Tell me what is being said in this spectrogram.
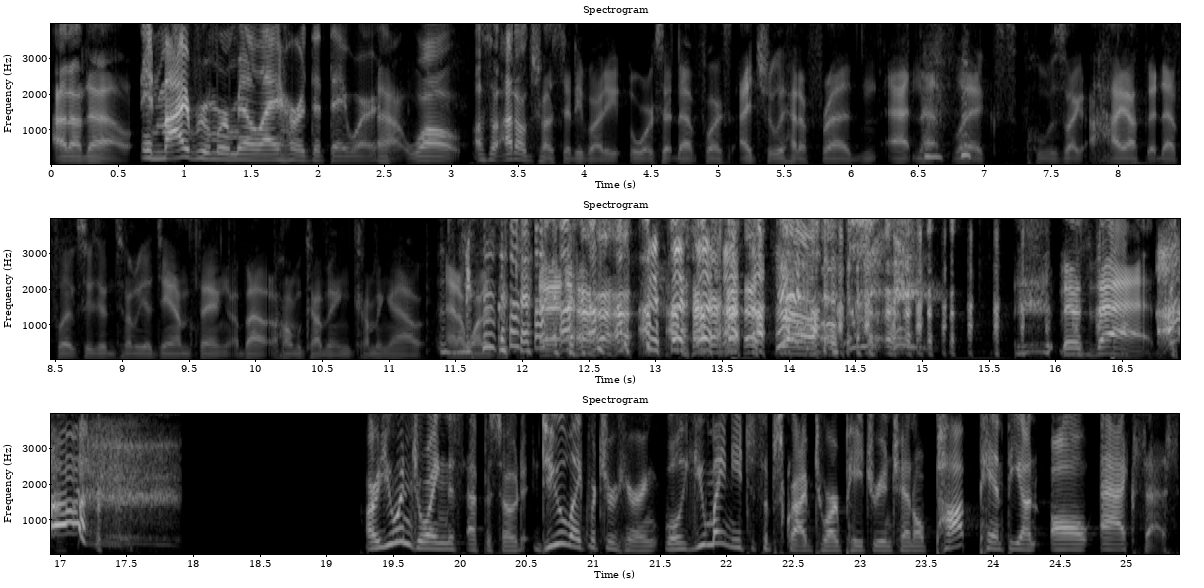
I don't know. In my rumor mill, I heard that they were. Yeah, well, also, I don't trust anybody who works at Netflix. I truly had a friend at Netflix who was like high up at Netflix who didn't tell me a damn thing about Homecoming coming out, and I wanted to. so there's that. Are you enjoying this episode? Do you like what you're hearing? Well, you might need to subscribe to our Patreon channel, Pop Pantheon All Access.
